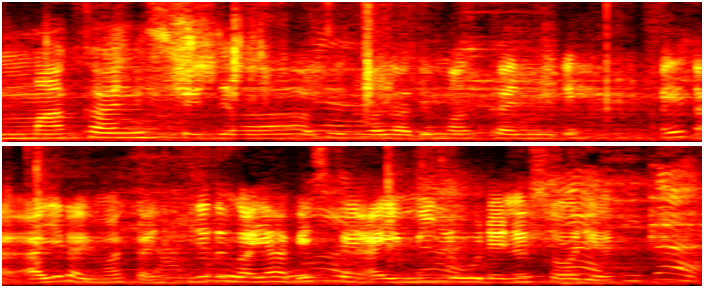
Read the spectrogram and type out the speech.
makan sekejap. Kita tunggu ayah habis makan ni. Eh, ayah tak? Ayah dah habis makan. Kita tunggu ayah habiskan air Milo dinosaur dia. Tujuh.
